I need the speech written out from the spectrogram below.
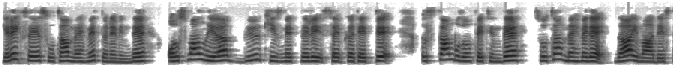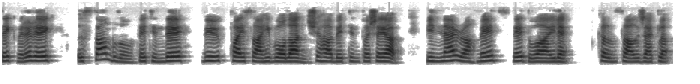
gerekse Sultan Mehmet döneminde Osmanlı'ya büyük hizmetleri sevkat etti. İstanbul'un fethinde Sultan Mehmet'e daima destek vererek İstanbul'un fethinde büyük pay sahibi olan Şehabettin Paşa'ya binler rahmet ve dua ile kalın sağlıcakla.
